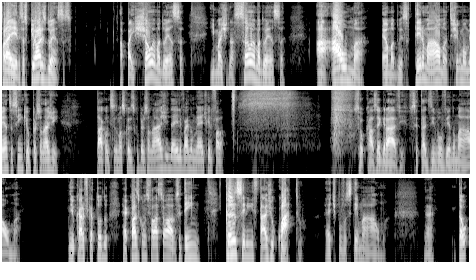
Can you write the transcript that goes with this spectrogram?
para eles? As piores doenças. A paixão é uma doença, imaginação é uma doença, a alma é uma doença. Ter uma alma, chega um momento assim que o personagem tá acontecendo umas coisas com o personagem, e daí ele vai no médico e ele fala: seu caso é grave, você está desenvolvendo uma alma. E o cara fica todo. É quase como se falasse: ó, oh, você tem câncer em estágio 4. É tipo, você tem uma alma. Né? Então,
